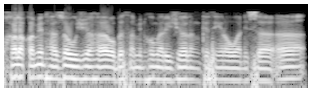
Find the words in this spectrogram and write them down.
وخلق منها زوجها وبث منهما رجالا كثيرا ونساء.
